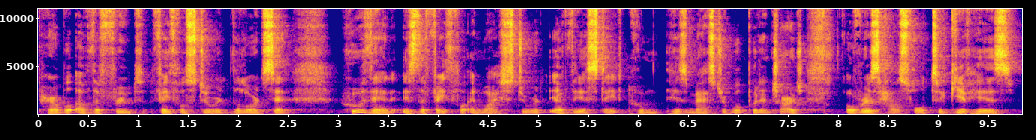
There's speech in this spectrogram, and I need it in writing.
Parable of the fruit, faithful steward. The Lord said, who then is the faithful and wise steward of the estate whom his master will put in charge over his household to give his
